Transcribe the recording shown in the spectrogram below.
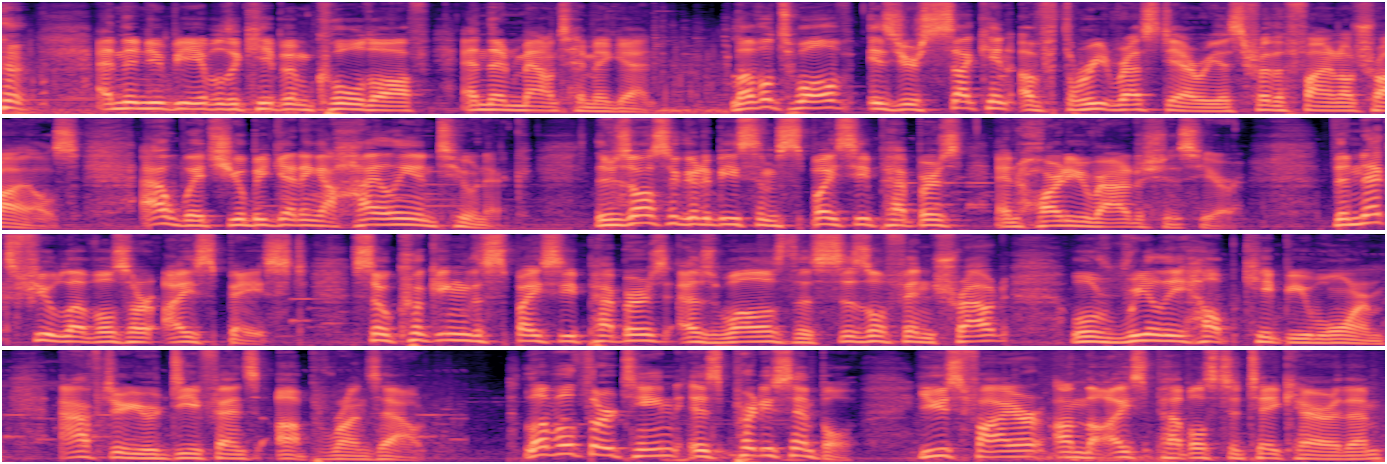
and then you'll be able to keep him cooled off and then mount him again. Level 12 is your second of three rest areas for the final trials, at which you'll be getting a Hylian tunic. There's also going to be some spicy peppers and hearty radishes here. The next few levels are ice-based, so cooking the spicy peppers as well as the sizzlefin trout will really help keep you warm after your defense up runs out. Level 13 is pretty simple. Use fire on the ice Pebblits to take care of them.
